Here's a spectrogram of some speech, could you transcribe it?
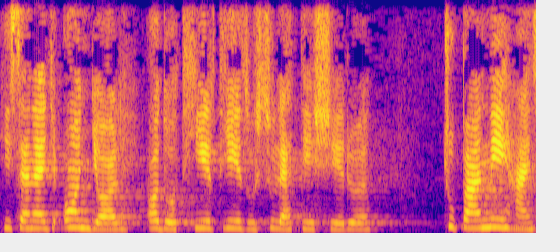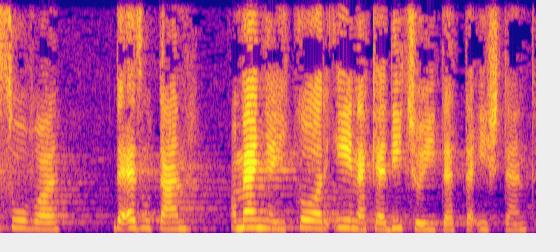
hiszen egy angyal adott hírt Jézus születéséről, csupán néhány szóval, de ezután a mennyei kar éneke dicsőítette Istent.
